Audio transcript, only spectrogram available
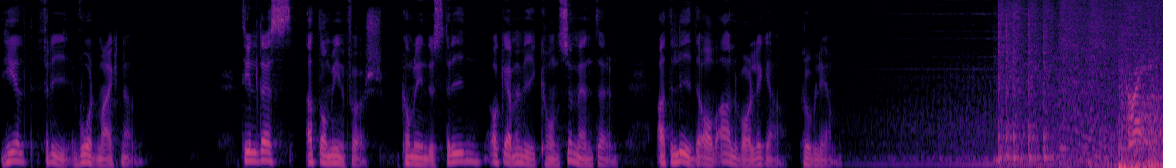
helt fri vårdmarknad. Till dess att de införs kommer industrin och även vi konsumenter att lida av allvarliga problem. Three.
